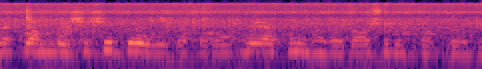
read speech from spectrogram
দেখলাম বেশি সিদ্ধ হয়ে উঠে এখন ভাবে যাওয়া শুরু করতে হবে।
